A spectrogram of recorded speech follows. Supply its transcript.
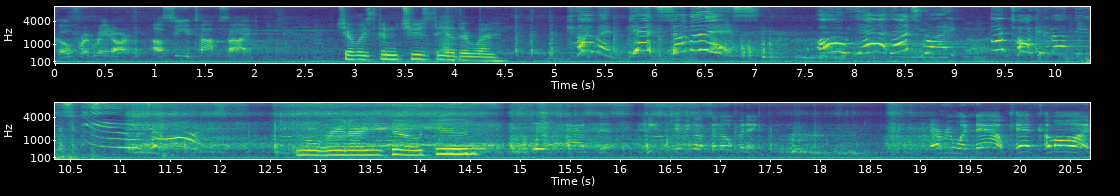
Go for it, Radar. I'll see you topside. Joey's gonna choose the other way. Come and get Oh, Radar, you go, dude. He has this, and he's giving us an opening. Everyone now, Kent, come on!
